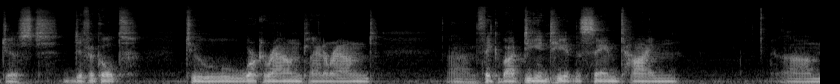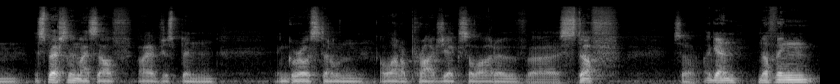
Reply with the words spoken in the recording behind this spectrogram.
just difficult to work around, plan around, um, think about D and T at the same time. Um, especially myself, I've just been engrossed in a lot of projects, a lot of uh, stuff. So again, nothing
